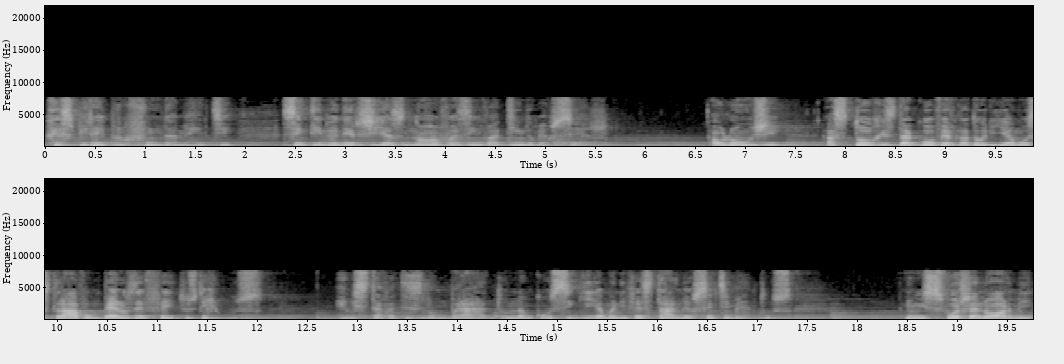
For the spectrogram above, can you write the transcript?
Respirei profundamente, sentindo energias novas invadindo meu ser. Ao longe, as torres da governadoria mostravam belos efeitos de luz. Eu estava deslumbrado, não conseguia manifestar meus sentimentos. Num esforço enorme,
